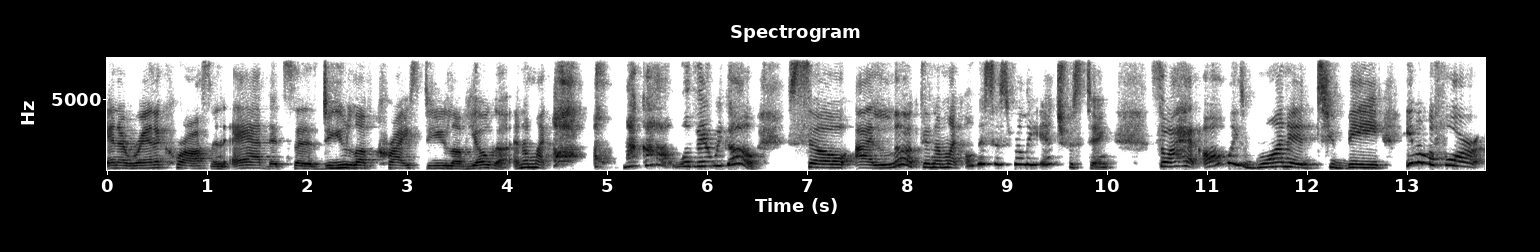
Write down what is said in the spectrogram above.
and I ran across an ad that says, Do you love Christ? Do you love yoga? And I'm like, Oh my God, well, there we go. So I looked and I'm like, Oh, this is really interesting. So I had always wanted to be, even before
